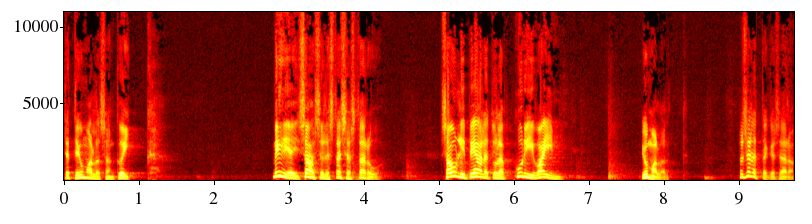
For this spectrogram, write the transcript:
teate, jumalas on kõik. meie ei saa sellest asjast aru Sauli peale tuleb kuri vaim Jumalalt. no seletage see ära,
